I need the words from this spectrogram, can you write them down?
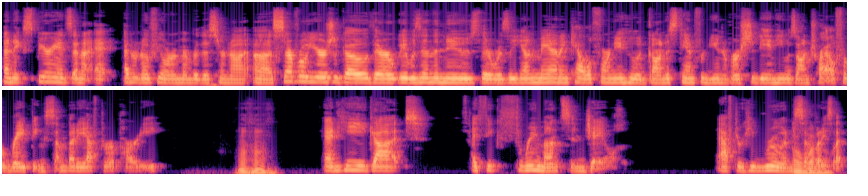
an experience, and I, I don't know if you'll remember this or not. Uh, several years ago, there it was in the news. There was a young man in California who had gone to Stanford University, and he was on trial for raping somebody after a party, Mm-hmm. and he got, I think, three months in jail after he ruined Oh, wow. somebody's life.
